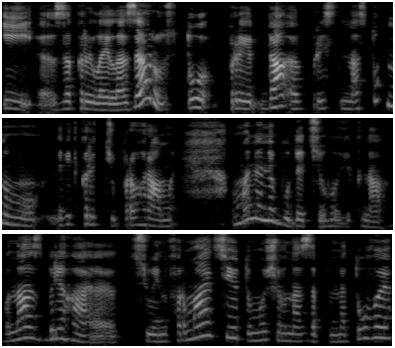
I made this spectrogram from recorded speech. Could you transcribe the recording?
і е, закрила і Лазарус, то при, да- е, при наступному відкриттю програми у мене не буде цього вікна. Вона зберігає цю інформацію, тому що вона запам'ятовує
